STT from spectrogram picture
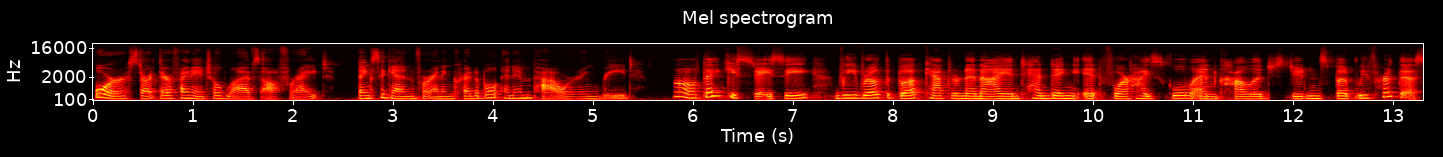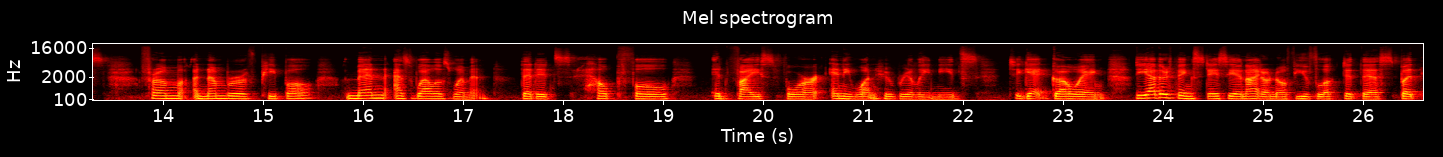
or start their financial lives off right. Thanks again for an incredible and empowering read. Oh, thank you, Stacy. We wrote the book, Kathryn and I, intending it for high school and college students, but we've heard this from a number of people, men as well as women, that it's helpful advice for anyone who really needs to get going. The other thing, Stacy, and I don't know if you've looked at this, but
